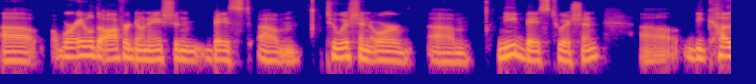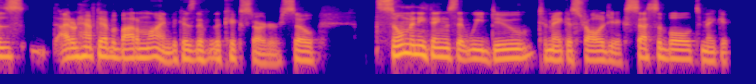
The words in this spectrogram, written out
uh, we're able to offer donation based um, tuition or um, need based tuition uh, because I don't have to have a bottom line because of the Kickstarter. So, so many things that we do to make astrology accessible, to make it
